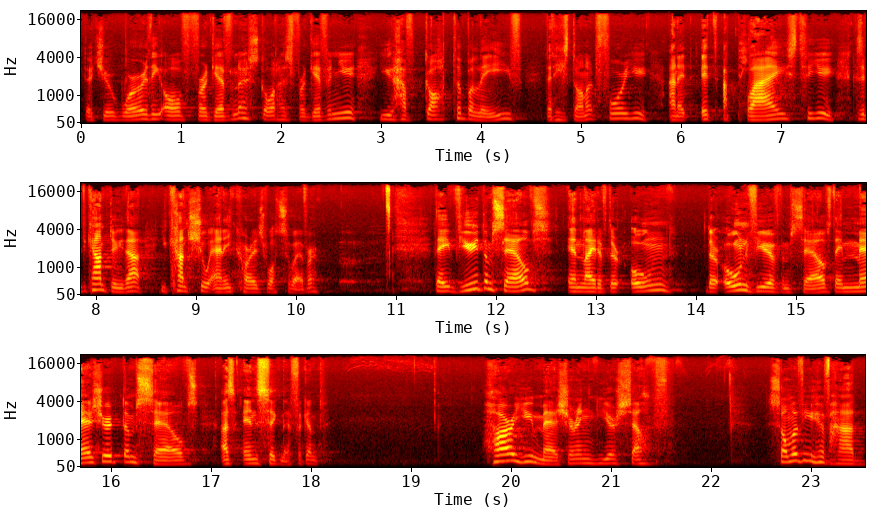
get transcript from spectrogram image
that you're worthy of forgiveness. God has forgiven you. You have got to believe that He's done it for you and it, it applies to you. Because if you can't do that, you can't show any courage whatsoever. They viewed themselves in light of their own, their own view of themselves, they measured themselves as insignificant. How are you measuring yourself? Some of you have had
